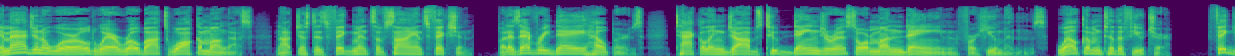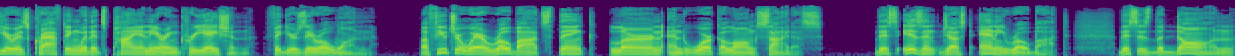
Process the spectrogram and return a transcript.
Imagine a world where robots walk among us, not just as figments of science fiction, but as everyday helpers, tackling jobs too dangerous or mundane for humans. Welcome to the future. Figure is crafting with its pioneering creation, Figure 01. A future where robots think, learn, and work alongside us. This isn't just any robot. This is the dawn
